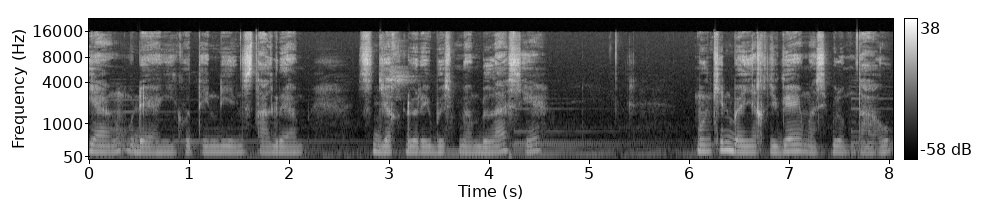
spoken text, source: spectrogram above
yang udah ngikutin di Instagram sejak 2019 ya mungkin banyak juga yang masih belum tahu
